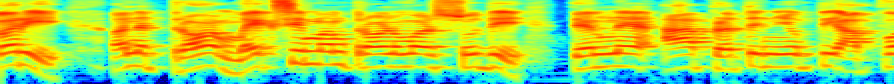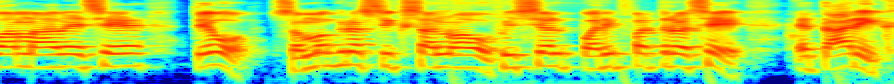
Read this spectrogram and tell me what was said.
કરી અને ત્રણ મેક્સિમમ ત્રણ વર્ષ સુધી તેમને આ પ્રતિનિયુક્તિ આપવામાં આવે છે. તેઓ સમગ્ર શિક્ષાનો આ ઓફિશિયલ પરિપત્ર છે એ તારીખ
